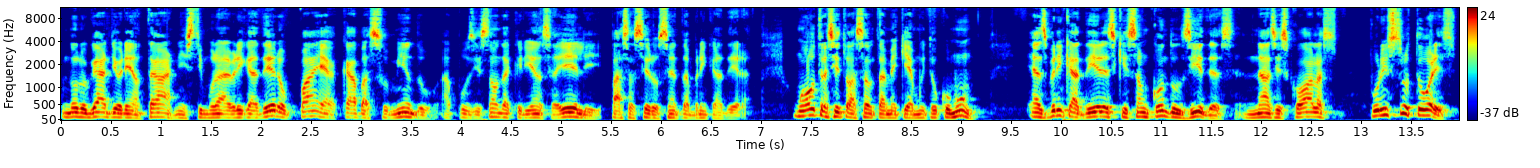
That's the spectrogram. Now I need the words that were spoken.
No lugar de orientar e estimular a brincadeira, o pai acaba assumindo a posição da criança, ele passa a ser o centro da brincadeira. Uma outra situação também que é muito comum as brincadeiras que são conduzidas nas escolas por instrutores.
